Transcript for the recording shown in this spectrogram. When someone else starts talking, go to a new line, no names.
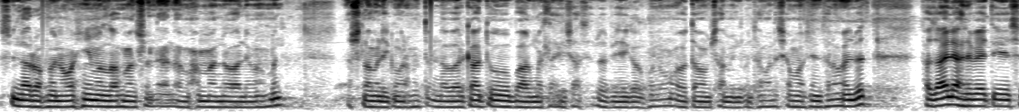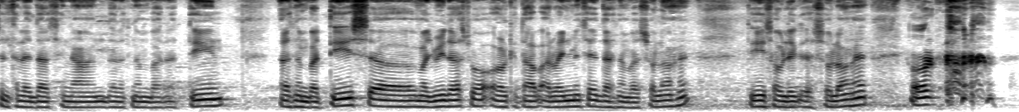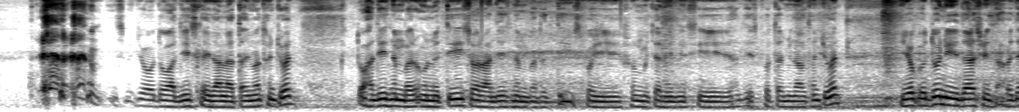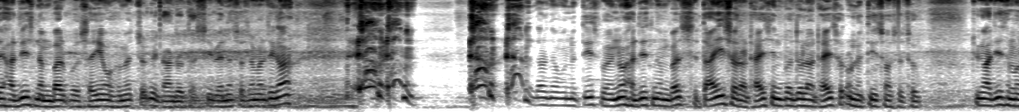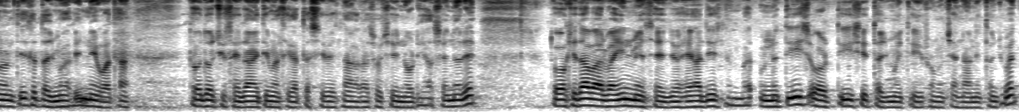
بسم اللہ الرحمن الرحیم اللہ صلی اللہ محمد علیہ محمد السلام علیکم ورحمۃ اللہ وبرکاتہ باغ مسئلہ شاثر اور تمام سامعین کو تھا شمع سلام البت فضائل اہلبیت سلسلہ درس نان درس نمبر تین درس نمبر تیس مجموعی درس اور کتاب اروین میں سے درس نمبر سولہ ہیں تیس اور سولہ ہیں اور اس میں جو دو حدیث کا ادارہ تجمت ہو چکا تو حدیث نمبر انتیس اور حدیث نمبر تیس کو یہ حدیث کی حدیث پر ترمیلات ہو یہ دونوں درس میں دعوت حدیث نمبر پر صحیح و حمد چکی داند و تصیب ہے۔ نا سو گا درد انتیس پر نو حدیث نمبر ستائیس اور اٹھائیس، ان پر دو اٹھائیس اور انتیس سو چونکہ حدیث نمبر انتیس کا ترجمہ بھی نہیں ہوا تھا۔ تو دو چیز ہدایتی مرضی کا تصویر اتنا اگر سوچے نوٹ یا سے نہ رہے۔ تو کتاب اربعین میں سے جو ہے حدیث نمبر انتیس اور تیس تجمہ فرم چہنانی تجوت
